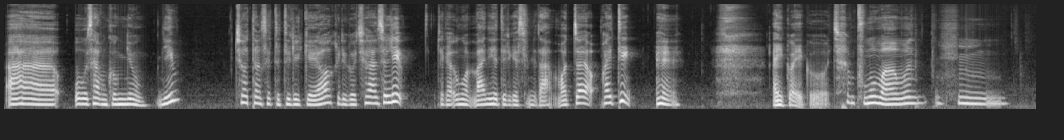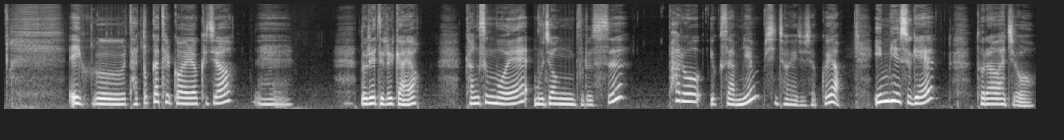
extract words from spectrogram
아, 5306님 추어탕 세트 드릴게요. 그리고 최한슬님 제가 응원 많이 해드리겠습니다. 멋져요. 화이팅! 예. 아이고, 아이고. 참, 부모 마음은, 음, 에이구, 다 똑같을 거예요. 그죠? 예. 노래 들을까요? 강승모의 무정 브루스 8563님 신청해 주셨고요. 임희숙의 돌아와줘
